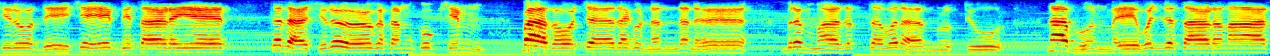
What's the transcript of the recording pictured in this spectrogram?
शिरोदेशेभ्य ताडयेत्। तदा शिरोगतं कुक्षिम् पादौ च रघुनन्दन ब्रह्म दत्तवरान् मृत्युर्नाभून्मे वज्रताडनात्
